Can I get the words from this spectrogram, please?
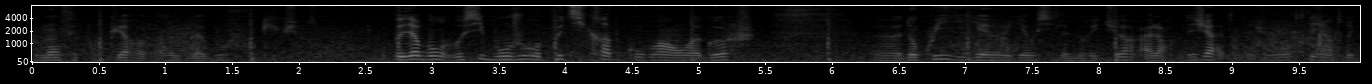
comment on fait pour cuire par exemple la bouffe ou quelque chose. On peut dire bon, aussi bonjour aux petits crabes qu'on voit en haut à gauche. Euh, donc oui, il y, a, il y a aussi de la nourriture. Alors déjà, attendez, je vais vous montrer déjà un truc.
